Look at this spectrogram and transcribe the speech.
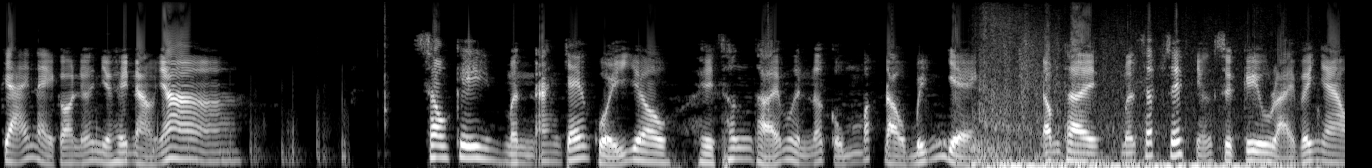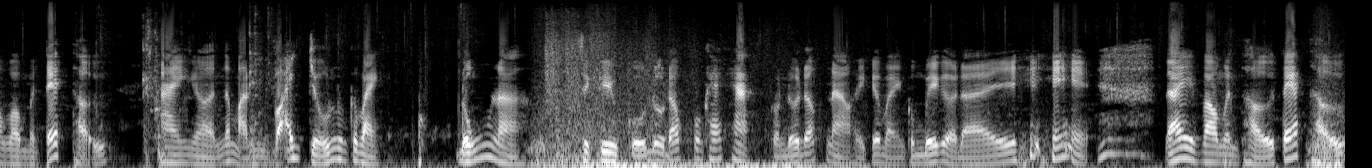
cái này coi nữa, như thế nào nhá sau khi mình ăn trái quỷ vô, thì thân thể mình nó cũng bắt đầu biến dạng. Đồng thời, mình sắp xếp những skill lại với nhau và mình test thử. Ai ngờ nó mạnh vãi chưởng luôn các bạn. Đúng là skill của đô đốc có khác ha. Còn đô đốc nào thì các bạn cũng biết rồi đấy. Đây, vào mình thử test thử.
